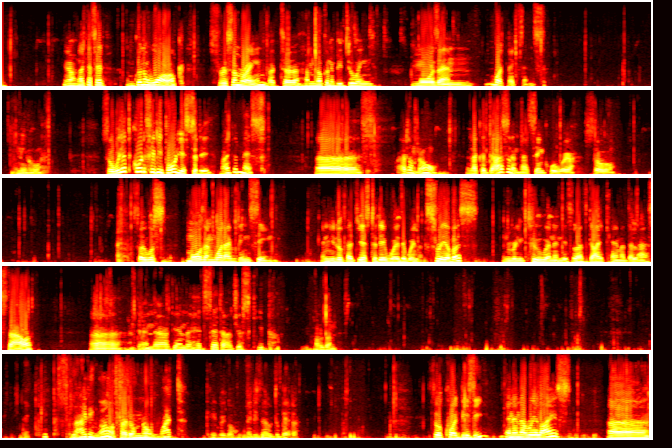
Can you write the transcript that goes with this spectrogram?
you know, like I said, I'm gonna walk through some rain, but uh, I'm not gonna be doing more than what makes sense. Anywho, so we had quite a few people yesterday. My goodness, uh, I don't know, like a dozen, I think we were. So, so it was more than what I've been seeing. And you look at yesterday where there were like three of us, and really two, and then this last guy came at the last hour. Uh, and then there again, the headset, I'll just keep, hold on. They keep sliding off. I don't know what. Okay, we go. Maybe that'll do better. So quite busy. And then I realized uh,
